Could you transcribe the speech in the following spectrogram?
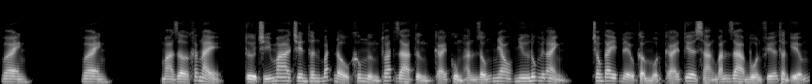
vê anh vê anh mà giờ khắc này, từ trí ma trên thân bắt đầu không ngừng thoát ra từng cái cùng hắn giống nhau như lúc huyết ảnh, trong tay đều cầm một cái tia sáng bắn ra bốn phía thần kiếm,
